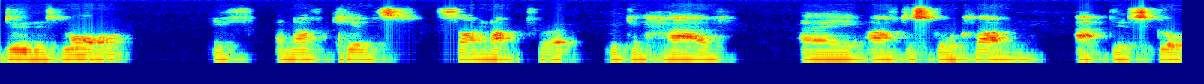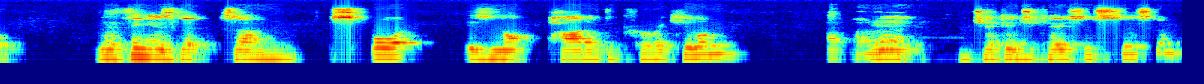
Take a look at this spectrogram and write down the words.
do this more, if enough kids sign up to it, we can have a after school club at this school. The thing is that um, sport is not part of the curriculum at the Czech education system.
